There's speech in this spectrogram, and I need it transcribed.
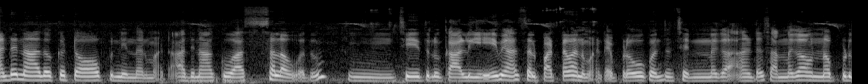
అంటే నాదొక టాప్ ఉన్నిందనమాట అది నాకు అస్సలు అవ్వదు. చేతులు కాళ్ళు ఏమి అస్సలు పట్టవన్నమాట. ఎప్పుడో కొంచెం చిన్నగా అంటే సన్నగా ఉన్నప్పుడు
